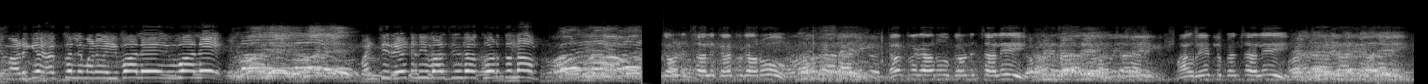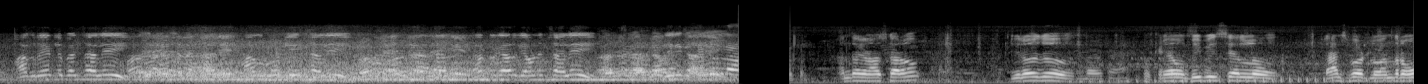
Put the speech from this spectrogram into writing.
మేము అడిగే హక్కుల్ని మనం ఇవ్వాలి ఇవ్వాలి. మంచి రేటుని ఇవ్వాల్సిందిగా కోరుతున్నాం. గమనించాలి కలెక్టర్ గారు. కలెక్టర్ గారు గమనించాలి. మాకు రేట్లు పెంచాలి. మాకు రేట్లు పెంచాలి. మాకు రోడ్లు ఇచ్చాలి కలెక్టర్ గారు గమనించాలి. అందరికి అందరికీ నమస్కారం. ఈరోజు మేము బీబీసీఎల్ ట్రాన్స్పోర్ట్లో అందరం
